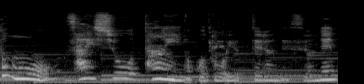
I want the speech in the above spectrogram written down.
最も最小単位のことを言ってるんですよね。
